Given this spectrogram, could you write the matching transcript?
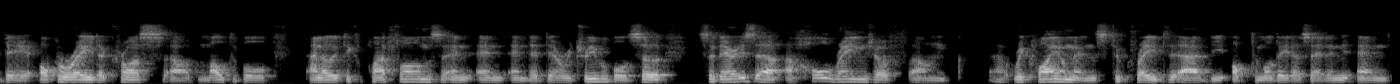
they operate across uh, multiple analytical platforms, and and and that they're retrievable. So so there is a, a whole range of um, uh, requirements to create uh, the optimal data set, and and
